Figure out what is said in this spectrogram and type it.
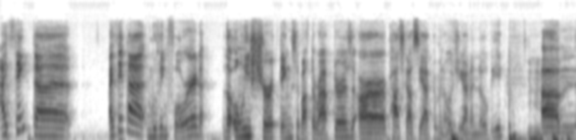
I think that I think that moving forward, the only sure things about the Raptors are Pascal Siakam and OG Anunoby. Mhm. Um,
